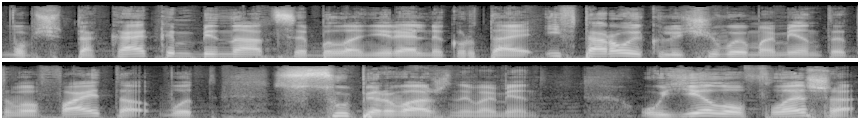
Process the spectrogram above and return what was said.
В общем, такая комбинация была нереально крутая. И второй ключевой момент этого файта, вот супер важный момент. У Yellow Flash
